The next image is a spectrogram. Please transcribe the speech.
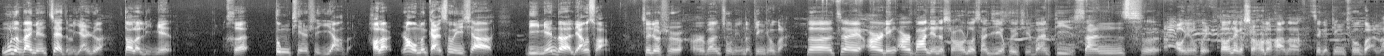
无论外面再怎么炎热，到了里面和冬天是一样的。好了，让我们感受一下里面的凉爽。这就是尔湾著名的冰球馆。那在二零二八年的时候，洛杉矶会举办第三次奥运会。到那个时候的话呢，这个冰球馆呢。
